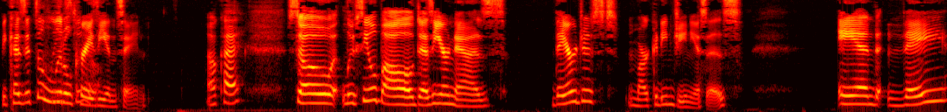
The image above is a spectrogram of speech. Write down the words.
Because it's a little do. crazy insane. Okay. So Lucille Ball, Desi Arnaz, they are just marketing geniuses. And they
